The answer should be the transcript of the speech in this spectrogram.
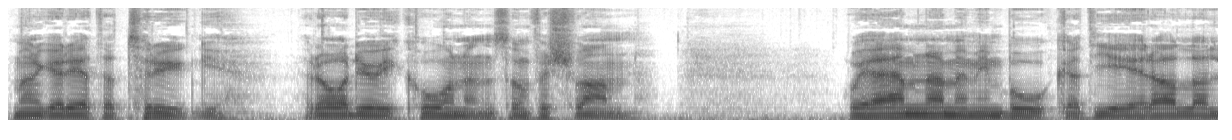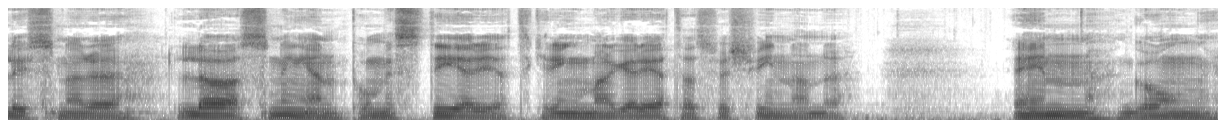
Margareta Trygg, radioikonen som försvann. Och jag ämnar med min bok att ge er alla lyssnare lösningen på mysteriet kring Margaretas försvinnande. En gång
